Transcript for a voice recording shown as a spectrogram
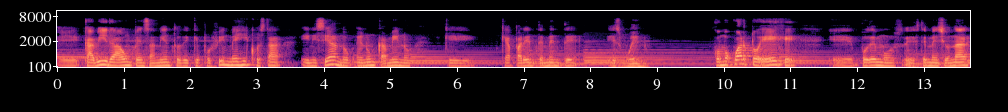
eh, cabida a un pensamiento de que por fin México está iniciando en un camino que, aparentemente es bueno. Como cuarto eje eh, podemos este, mencionar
